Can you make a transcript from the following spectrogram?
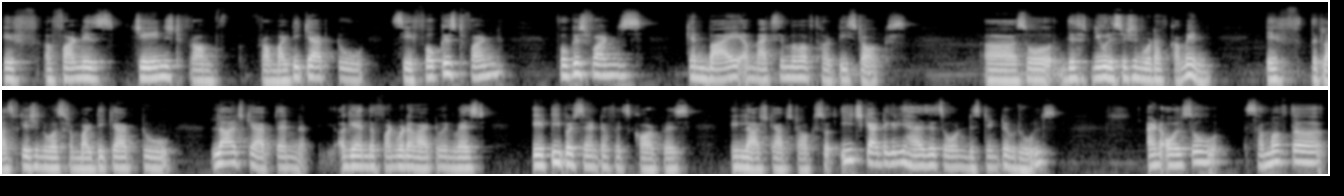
if a fund is changed from from multi-cap to say focused fund, focused funds can buy a maximum of 30 stocks. Uh, so this new restriction would have come in if the classification was from multi-cap to large cap. Then again, the fund would have had to invest 80% of its corpus in large cap stocks. So each category has its own distinctive rules, and also some of the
